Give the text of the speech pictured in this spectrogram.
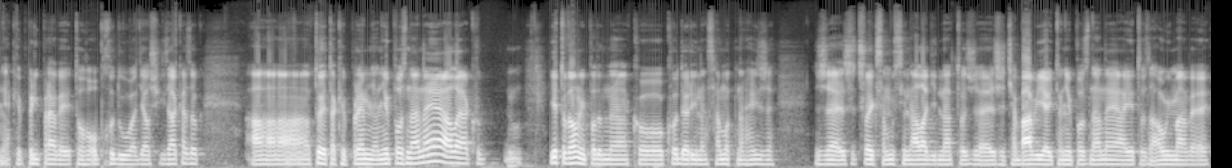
nejaké príprave toho obchodu a ďalších zákazok. A to je také pre mňa nepoznané, ale ako je to veľmi podobné ako koderina samotná, hej, že, že, že človek sa musí naladiť na to, že, že ťa baví aj to nepoznané a je to zaujímavé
